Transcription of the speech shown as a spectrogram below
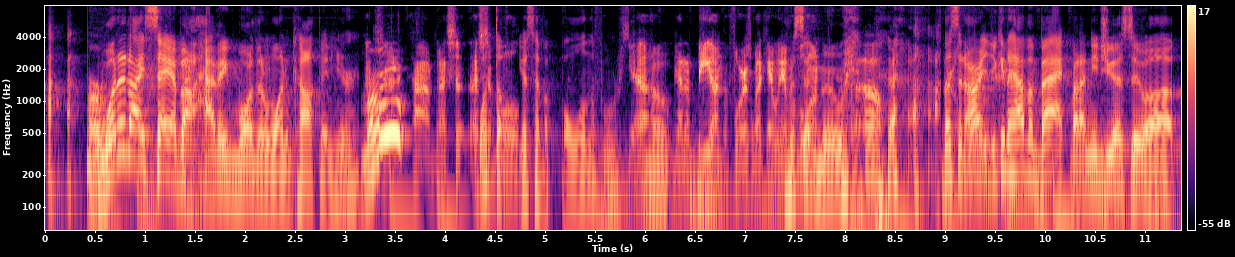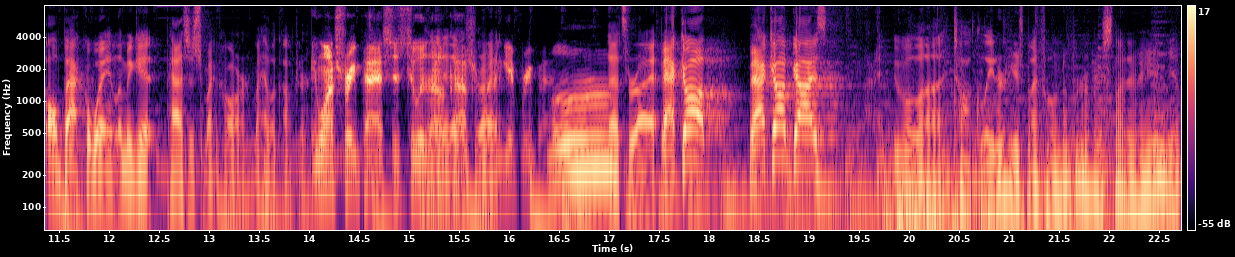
What did I say about having more than one cop in here? That's a cop. That's a, that's What a the? bull. You guys have a bull on the force? Yeah, we got a bee on the force. Why can't we have I a bull said on the moo. force? Listen, all right, you can have him back, but I need you guys to uh, all back away and let me get passage to my car, my helicopter. He wants free passes to his Yeah, helicopter. that's right. him get free passes. That's right. Back up! Back up, guys! All right, we will uh, talk later. Here's my phone number. I'm gonna slide it right here. Yep.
